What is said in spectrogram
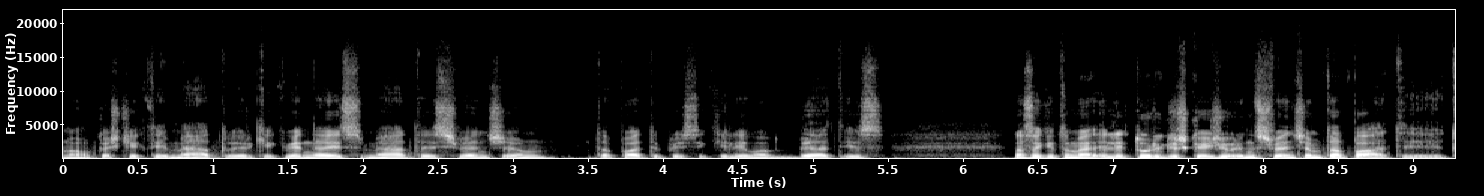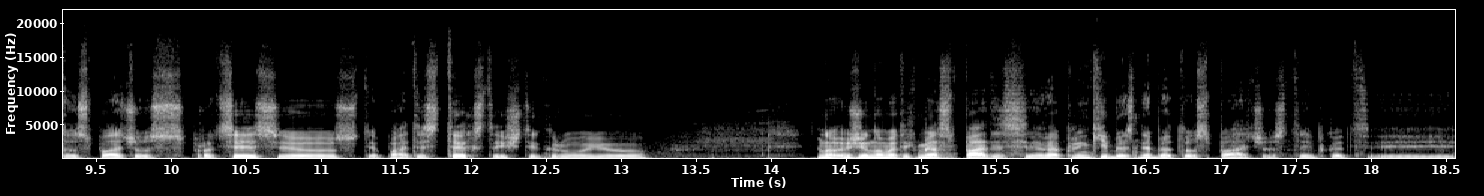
nu, kažkiek tai metų ir kiekvienais metais švenčiam tą patį prisikėlimą, bet jis, na sakytume, liturgiškai žiūrint, švenčiam tą patį. Tos pačios procesijos, tie patys tekstai iš tikrųjų. Na, nu, žinoma, tik mes patys ir aplinkybės nebe tos pačios. Taip kad e,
